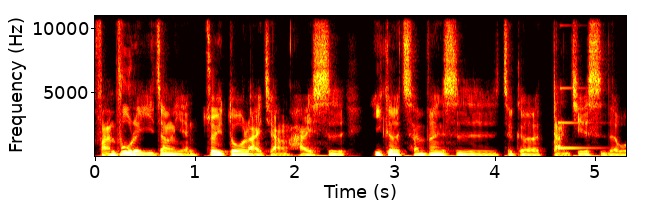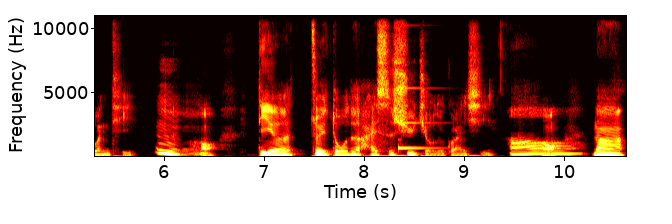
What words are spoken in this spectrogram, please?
反复的胰脏炎最多来讲还是一个成分是这个胆结石的问题，嗯，哦，第二最多的还是酗酒的关系，哦，哦，那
